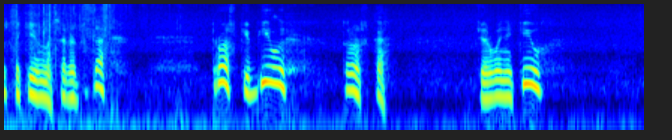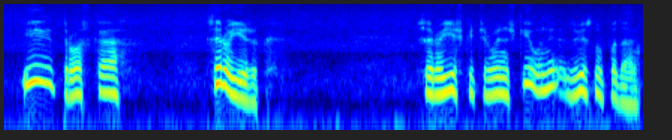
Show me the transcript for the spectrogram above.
Ось такий у нас результат. Трошки білих, трошки червоняків і трошки сироїжок. Сироїжки, червонячки, вони, звісно, в подарок.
